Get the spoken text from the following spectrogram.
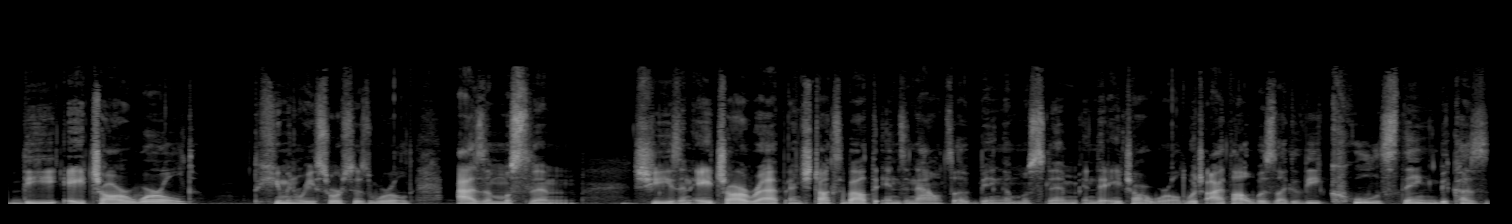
the HR world, the human resources world, as a Muslim. She's an HR rep and she talks about the ins and outs of being a Muslim in the HR world, which I thought was like the coolest thing because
